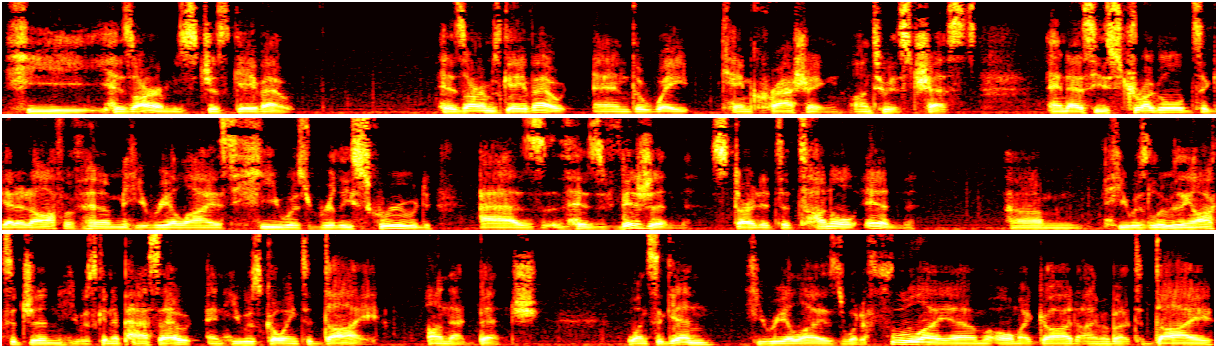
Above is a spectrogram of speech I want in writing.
he his arms just gave out. His arms gave out, and the weight came crashing onto his chest. And as he struggled to get it off of him, he realized he was really screwed as his vision started to tunnel in. Um, he was losing oxygen, he was going to pass out, and he was going to die on that bench. Once again, he realized what a fool I am. Oh my god, I'm about to die.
